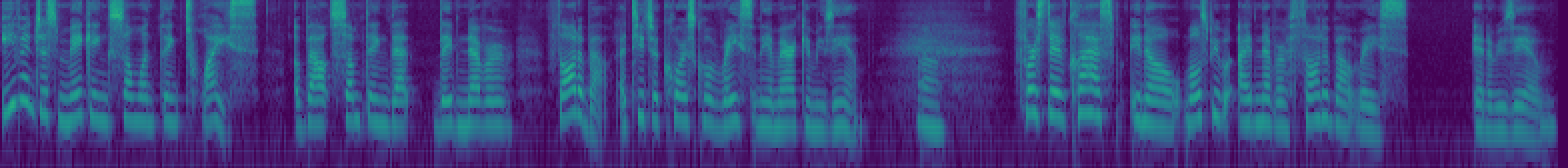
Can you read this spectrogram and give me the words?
even just making someone think twice about something that they've never thought about. I teach a course called Race in the American Museum. Hmm. First day of class, you know, most people, I'd never thought about race in a museum.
